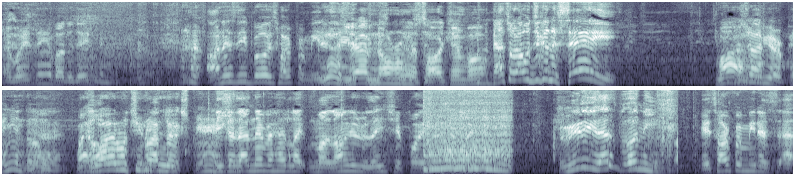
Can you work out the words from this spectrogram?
Hey, what do you think about the dating thing? Honestly, bro, it's hard for me to Yeah, say. You have no room to talk, Jimbo. That's what I was just gonna say. Why? You should have your opinion though. Yeah. Why, No, why don't you, You don't have to the- experience. Because it. I've never had like my longest relationship probably. Like, really, that's funny. It's hard for me to sa-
